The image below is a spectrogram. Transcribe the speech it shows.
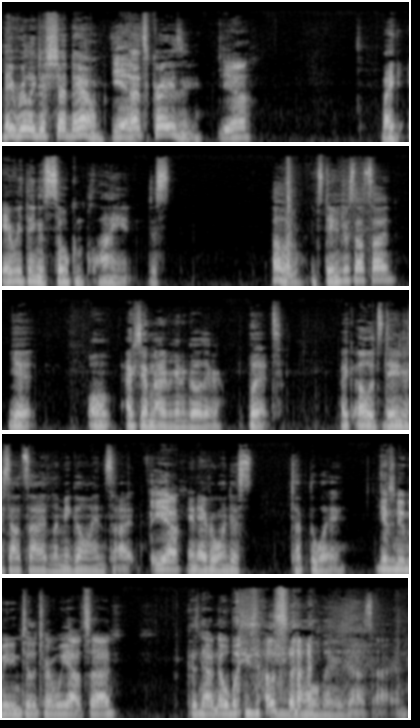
They really just shut down. Yeah. That's crazy. yeah, Like everything is so compliant. Just, oh, it's dangerous outside? Yeah. Well, actually, I'm not even going to go there. But, like, oh, it's dangerous outside. Let me go inside. yeah. And everyone just tucked away. Gives new meaning to the term "we outside" because now nobody's outside. Nobody's outside.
